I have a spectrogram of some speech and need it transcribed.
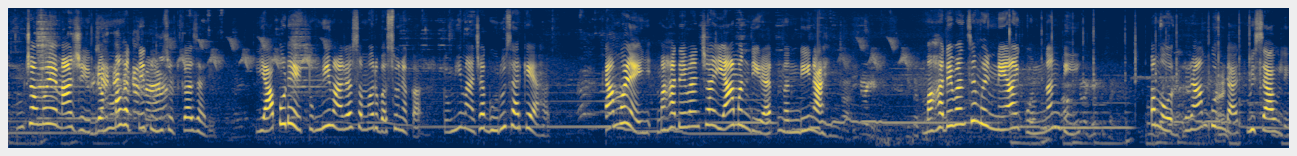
तुमच्यामुळे माझी ब्रह्महत्येतून सुटका झाली. यापुढे तुम्ही माझ्यासमोर बसू नका. तुम्ही माझ्या गुरुसारखे आहात. त्यामुळे महादेवांच्या या मंदिरात नंदी नाही. महादेवांचे म्हणणे ऐकून नंदी समोर रामकुंडात विसावले.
